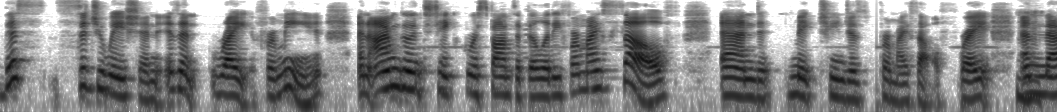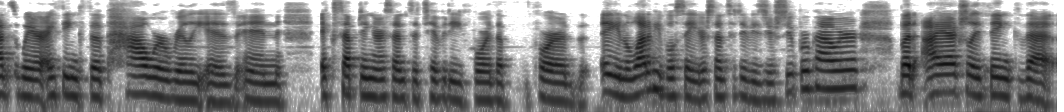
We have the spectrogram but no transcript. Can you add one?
this situation isn't right for me and i'm going to take responsibility for myself and make changes for myself right mm-hmm. and that's where i think the power really is in accepting our sensitivity for the for the, you know a lot of people say your sensitivity is your superpower but i actually think that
